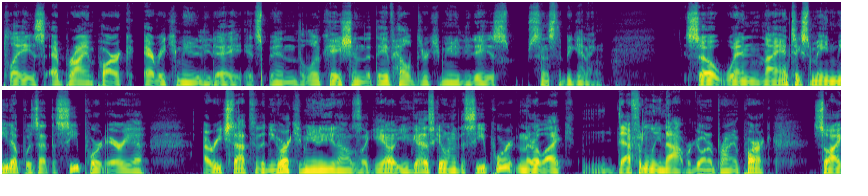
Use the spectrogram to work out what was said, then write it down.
plays at Bryant Park every community day. It's been the location that they've held their community days since the beginning. So when Niantic's main meetup was at the Seaport area, I reached out to the New York community and I was like, yo, you guys going to the Seaport? And they're like, definitely not. We're going to Bryant Park. So I,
